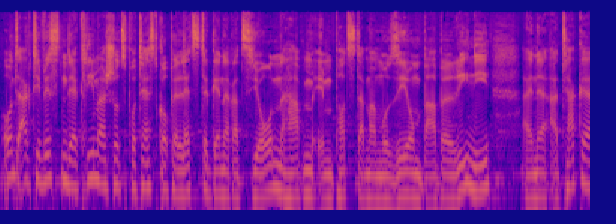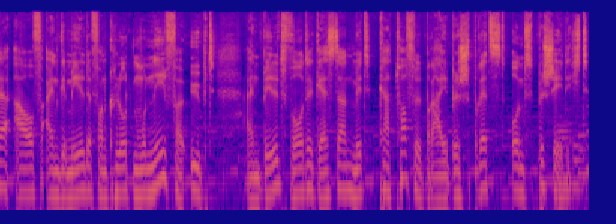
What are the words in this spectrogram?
Und Aktivisten der Klimaschutzprotestgruppe Letzte Generation haben im Potsdamer Museum Barberini eine Attacke auf ein Gemälde von Claude Monet verübt. Ein Bild wurde gestern mit Kartoffelbrei bespritzt und beschädigt.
